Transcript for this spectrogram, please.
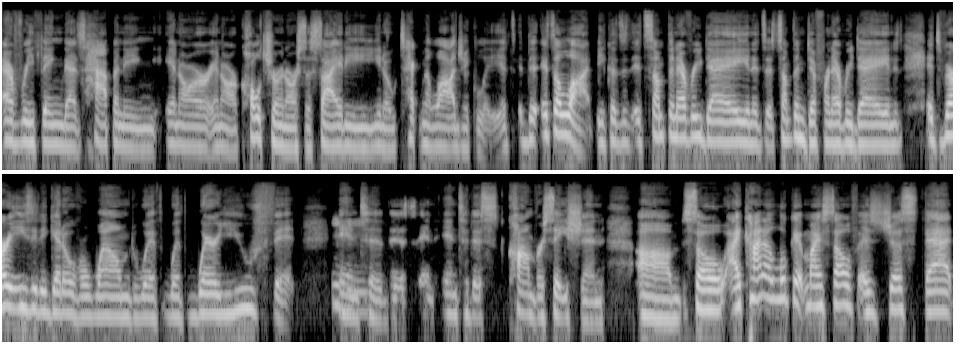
everything that's happening in our in our culture in our society you know technologically it's it's a lot because it's something every day and it's, it's something different every day and it's, it's very easy to get overwhelmed with with where you fit Mhm. into this in, into this conversation um so i kind of look at myself as just that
